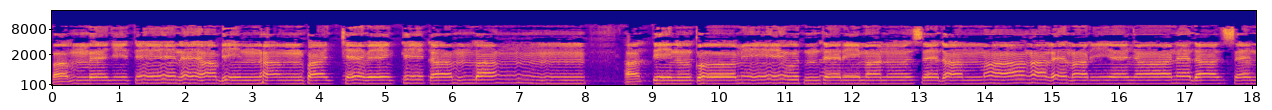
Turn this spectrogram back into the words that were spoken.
පම්බජිතේන අභින්හං පච්චවෙක්ඛිතම් බං අත්තිනුකෝමේ උත්තරි මනුස්ස ධම්මාං මරිය ඥාන දස්සන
